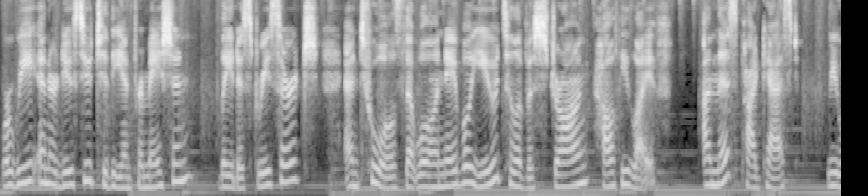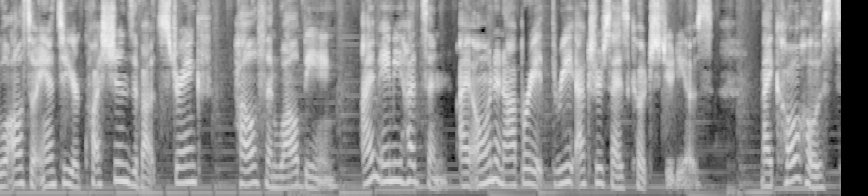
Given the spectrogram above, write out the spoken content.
where we introduce you to the information, latest research, and tools that will enable you to live a strong, healthy life. On this podcast, we will also answer your questions about strength, health, and well being. I'm Amy Hudson. I own and operate three exercise coach studios. My co hosts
